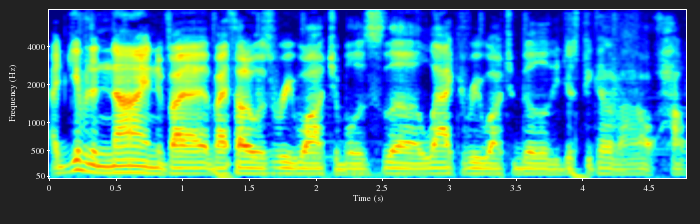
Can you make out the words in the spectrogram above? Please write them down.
I'd give it a nine if I if I thought it was rewatchable. It's the lack of rewatchability just because of how how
